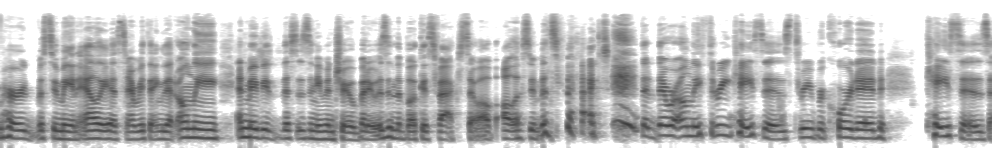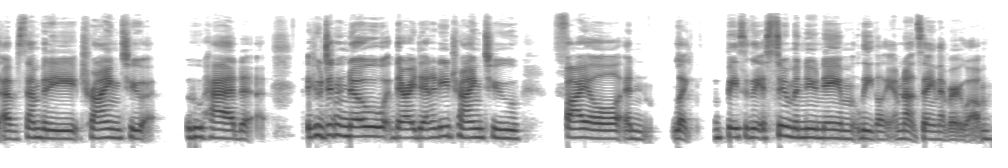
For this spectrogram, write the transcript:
her assuming an alias and everything, that only, and maybe this isn't even true, but it was in the book as fact. So I'll, I'll assume it's fact, that there were only three cases, three recorded cases of somebody trying to who had who didn't know their identity trying to file and like basically assume a new name legally. I'm not saying that very well.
